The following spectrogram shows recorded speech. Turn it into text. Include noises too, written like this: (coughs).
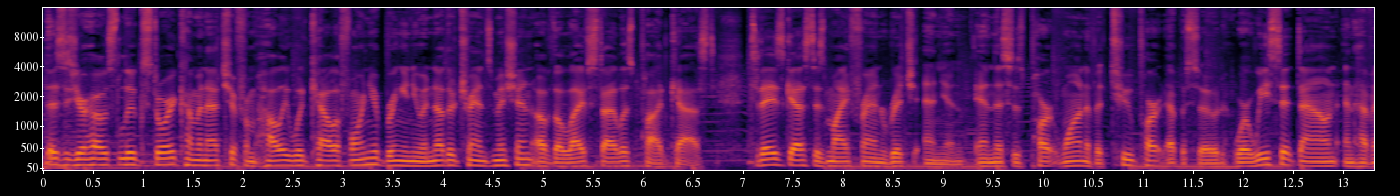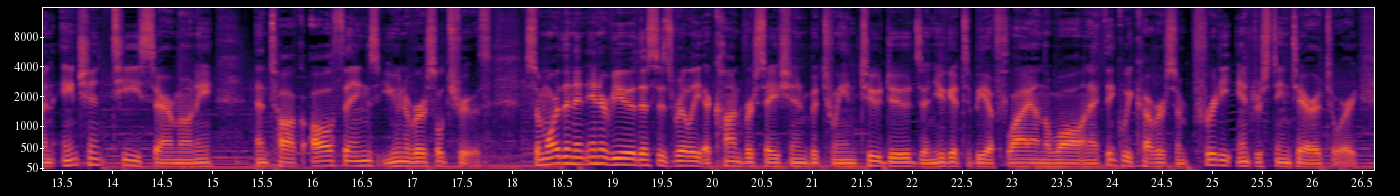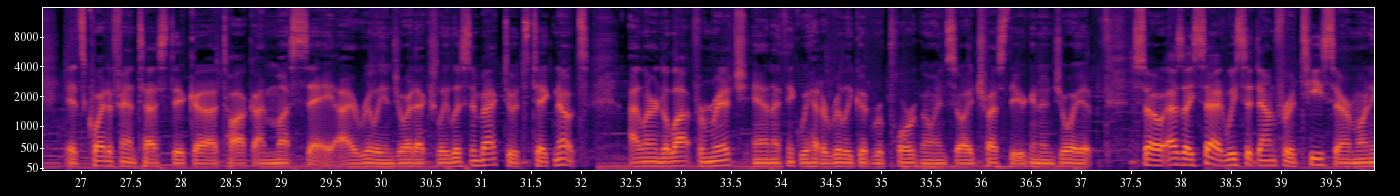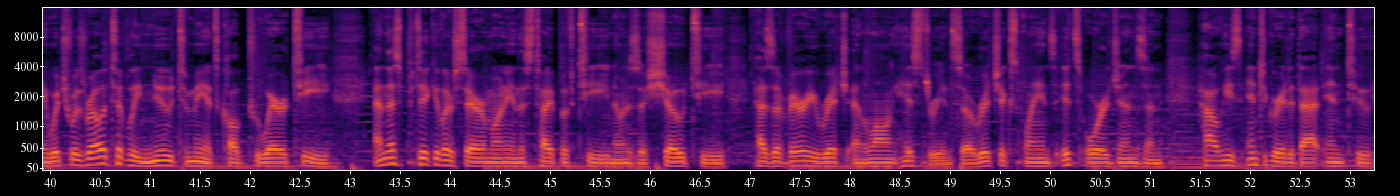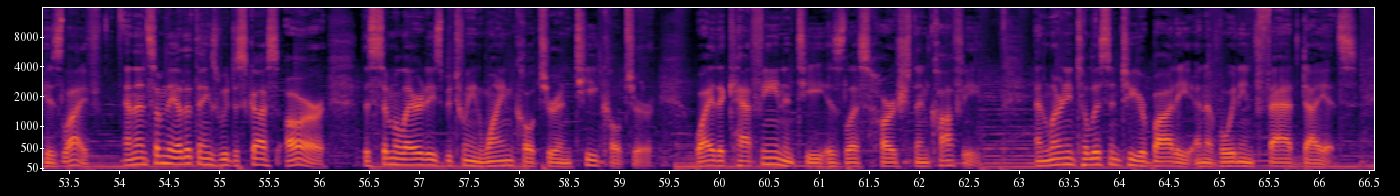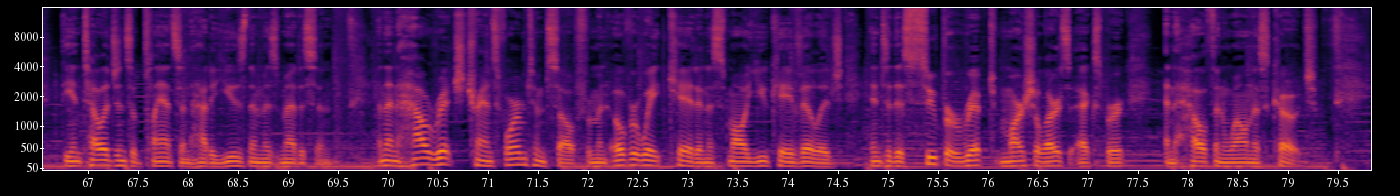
This is your host, Luke Story, coming at you from Hollywood, California, bringing you another transmission of the Lifestylist Podcast. Today's guest is my friend Rich Enion, and this is part one of a two part episode where we sit down and have an ancient tea ceremony and talk all things universal truth. So, more than an interview, this is really a conversation between two dudes, and you get to be a fly on the wall. And I think we cover some pretty interesting territory. It's quite a fantastic uh, talk, I must say. I really enjoyed actually listening back to it to take notes. I learned a lot from Rich, and I think we had a really good rapport going, so I trust that you're going to enjoy it. So, as I said, we sit down for a tea ceremony, which was relatively new to me. It's called pu'er tea. And this particular ceremony and this type of tea, known as a Shou tea, has a very rich and long history. And so Rich explains its origins and how he's integrated that into his life. And then some of the other things we discuss are the similarities between wine culture and tea culture, why the caffeine in tea is less harsh than coffee, and learning to listen to your body and avoiding fad diets the intelligence of plants and how to use them as medicine, and then how Rich transformed himself from an overweight kid in a small UK village into this super ripped martial arts expert and health and wellness coach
